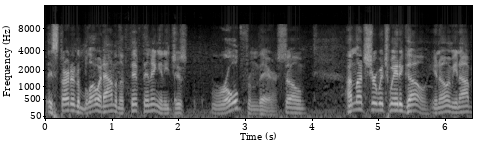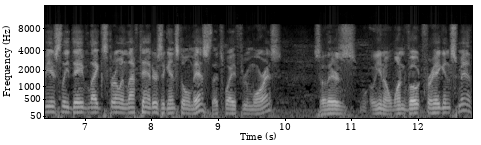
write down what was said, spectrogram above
They started to blow it out in the fifth inning, and he just rolled from there. So. I'm not sure which way to go. You know, I mean, obviously Dave likes throwing left-handers against Ole Miss. That's why he threw Morris. So there's, you know, one vote for Hagen Smith.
